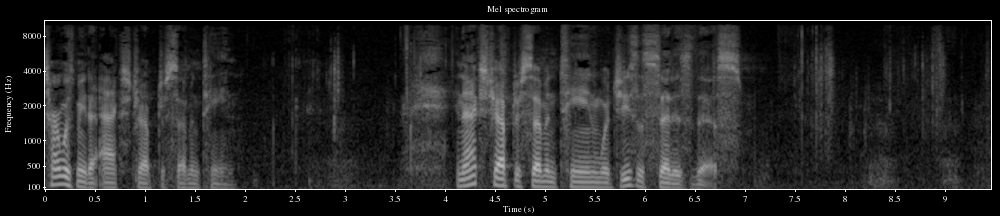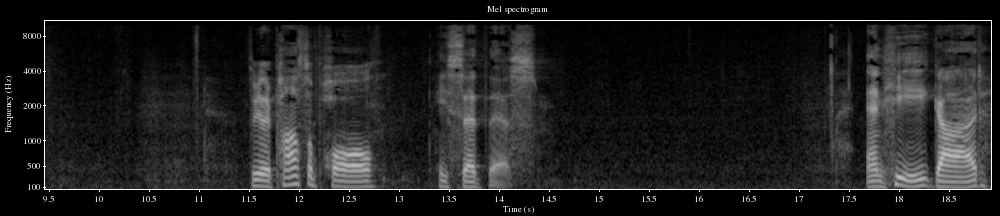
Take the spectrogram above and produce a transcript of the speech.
Turn with me to Acts chapter 17. In Acts chapter 17, what Jesus said is this Through the Apostle Paul, he said this. And he, God,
